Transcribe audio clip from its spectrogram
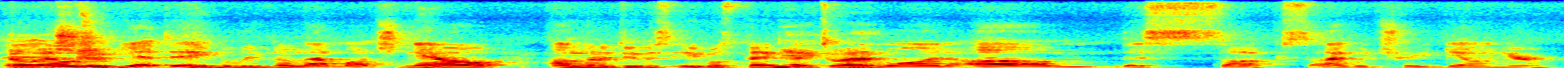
And LSU. yeah, they believed him that much. Now I'm gonna do this Eagles pick Yeah, at 21. Um, this sucks. I would trade down here.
